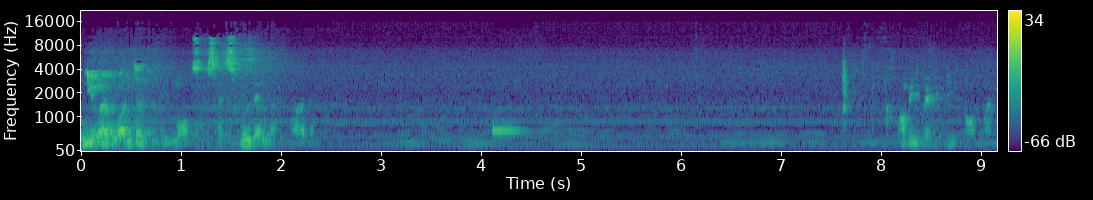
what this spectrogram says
I knew I wanted to be more successful than my father. Call me when you need more money.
